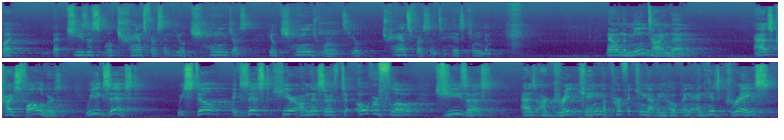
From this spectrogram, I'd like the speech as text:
but that Jesus will transfer us and He will change us. He'll change worlds. He'll transfer us into His kingdom. Now, in the meantime, then, as Christ's followers, we exist. We still exist here on this earth to overflow Jesus as our great King, the perfect King that we hope in, and His grace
